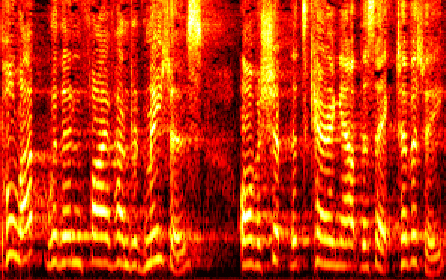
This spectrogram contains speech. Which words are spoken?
pull up within 500 metres of a ship that's carrying out this activity.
